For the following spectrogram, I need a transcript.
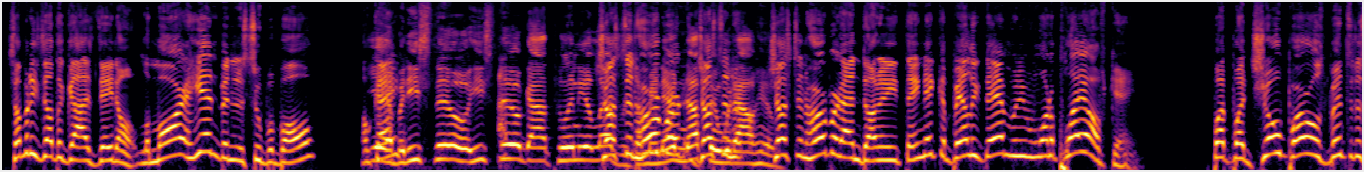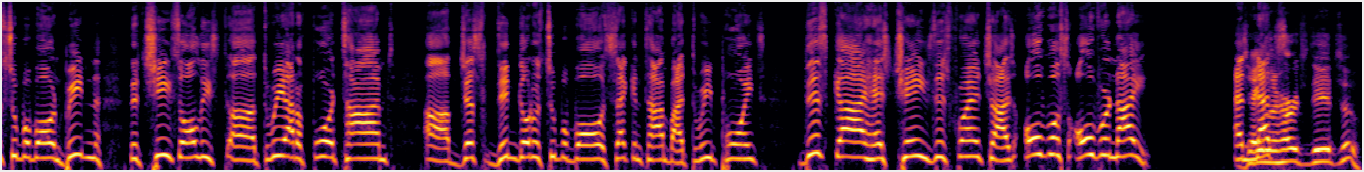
Some of these other guys, they don't. Lamar, he hadn't been to the Super Bowl. Okay. yeah, but he still, he still got plenty of leverage. Justin I mean, Herbert, nothing Justin, without him. Justin Herbert hadn't done anything. They could barely, they haven't even won a playoff game. But but Joe Burrow's been to the Super Bowl and beaten the Chiefs all these uh, three out of four times. Uh, just didn't go to the Super Bowl a second time by three points. This guy has changed this franchise almost overnight. And Jalen Hurts did too.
